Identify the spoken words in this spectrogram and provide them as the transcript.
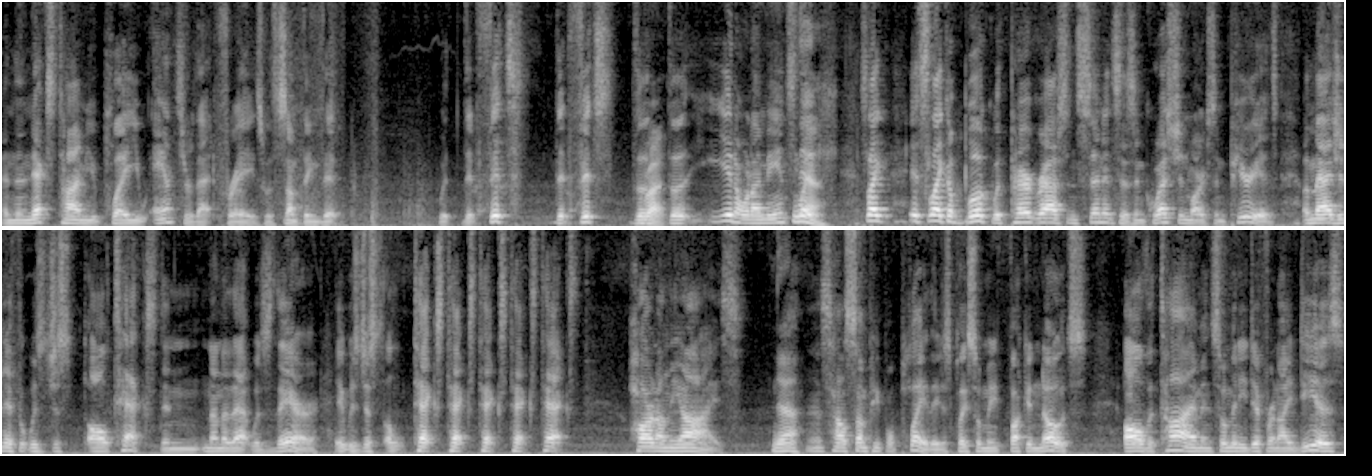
And the next time you play, you answer that phrase with something that with that fits that fits the Right. the you know what I mean? It's Yeah. like it's like it's like a book with paragraphs and sentences and question marks and periods. Imagine if it was just all text and none of that was there. It was just a text, text, text, text, text. Hard on the eyes. yeah. And that's how some people play. They just play so many fucking notes all the time and so many different ideas.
